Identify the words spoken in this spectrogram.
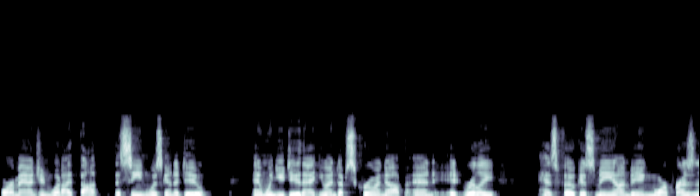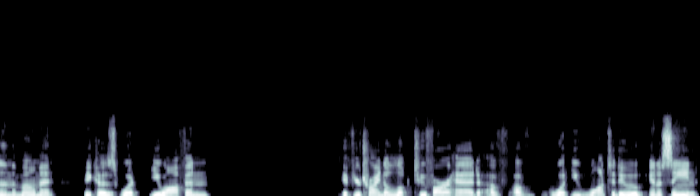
or imagine what I thought the scene was going to do. And when you do that, you end up screwing up. And it really has focused me on being more present in the moment because what you often, if you're trying to look too far ahead of, of what you want to do in a scene,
